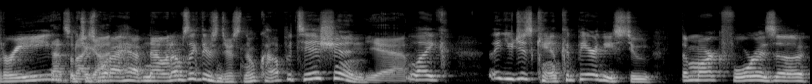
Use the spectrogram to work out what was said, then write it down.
III, That's what which I is got. what I have now. And I was like, there's just no competition. Yeah. Like you just can't compare these two. The Mark IV is a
